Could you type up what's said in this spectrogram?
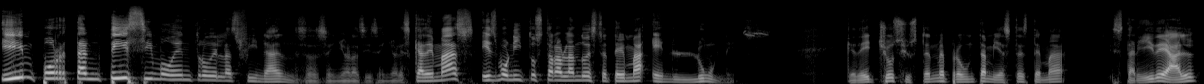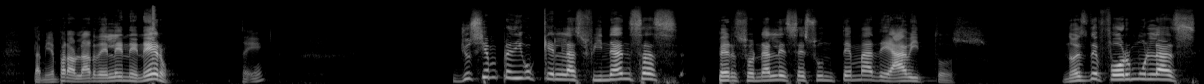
importantísimo dentro de las finanzas, señoras y señores, que además es bonito estar hablando de este tema en lunes que de hecho, si usted me pregunta a mí, este tema estaría ideal también para hablar de él en enero. Sí. Yo siempre digo que las finanzas personales es un tema de hábitos, no es de fórmulas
